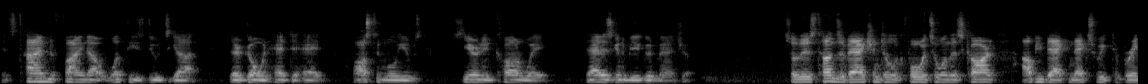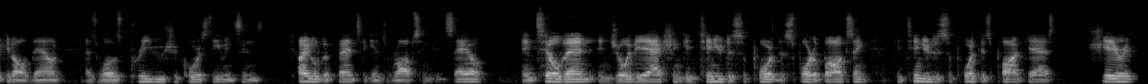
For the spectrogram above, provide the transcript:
It's time to find out what these dudes got. They're going head to head. Austin Williams, Kieron Conway. That is going to be a good matchup. So there's tons of action to look forward to on this card. I'll be back next week to break it all down, as well as preview Shakur Stevenson's title defense against Robson Conceição. Until then, enjoy the action. Continue to support the sport of boxing. Continue to support this podcast. Share it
